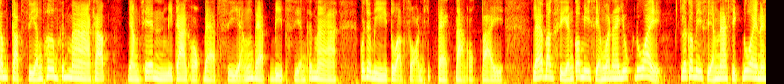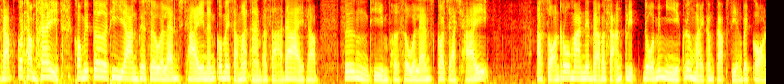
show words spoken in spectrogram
กำกับเสียงเพิ่มขึ้นมาครับอย่างเช่นมีการออกแบบเสียงแบบบีบเสียงขึ้นมา ก็จะมีตัวอักษรที่แตกต่างออกไป และบางเสียงก็มีเสียงวรรณยุกต์ด้วย แล้วก็มีเสียงนาสิกด้วยนะครับ ก็ทำให้คอมพิวเตอร์ที่ยาน Perseverance ใช้นั้นก็ไม่สามารถอ่านภาษาได้ครับ ซึ่งทีม Perseverance ก็จะใช้อักษรโรมันในแบบภาษาอังกฤษ โดยไม่มีเครื่องหมายกำกับเสียงไปก่อน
